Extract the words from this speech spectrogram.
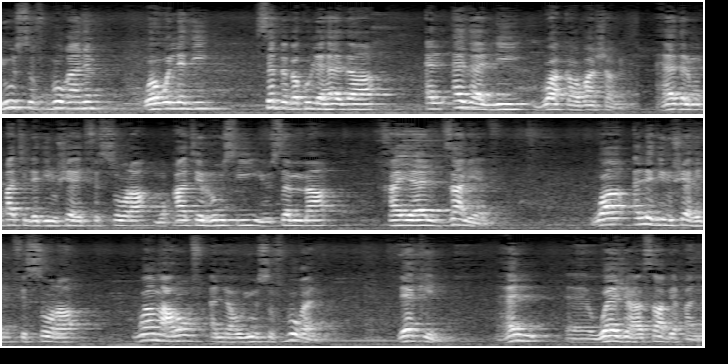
يوسف بوغانم وهو الذي سبب كل هذا الأذى لبواكاو بانشاميك هذا المقاتل الذي نشاهد في الصورة مقاتل روسي يسمى خيال جانييف. والذي نشاهد في الصورة ومعروف أنه يوسف بوغانم لكن هل واجه سابقا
